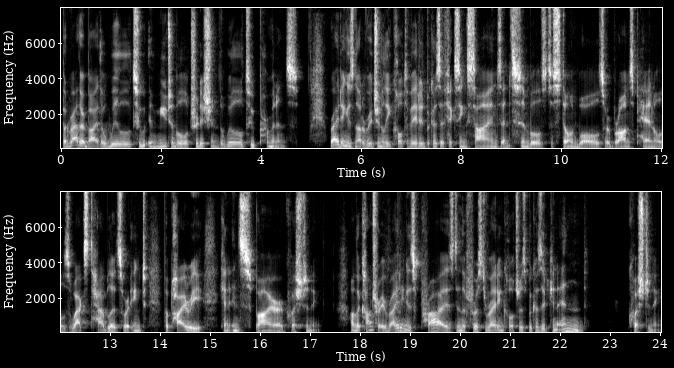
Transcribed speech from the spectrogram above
but rather by the will to immutable tradition, the will to permanence. Writing is not originally cultivated because affixing signs and symbols to stone walls or bronze panels, wax tablets, or inked papyri can inspire questioning. On the contrary, writing is prized in the first writing cultures because it can end questioning.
